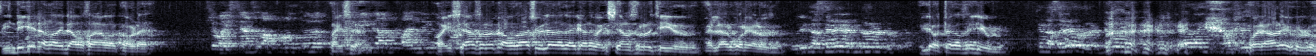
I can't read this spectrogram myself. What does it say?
സിൻഡിക്കേറ്റ് ആണ് അതിന്റെ അവസാന വാക്ക് അവിടെ. വൈസ് വൈസ് ചാൻസലർക്ക് അവകാശമില്ലാത്ത കാര്യമാണ് വൈസ് ചാൻസലർ ചെയ്തത് എല്ലാവർക്കും അറിയാലോ അത്. ഒരു കസേര രണ്ടുപേരുണ്ട് ഇല്ല ഒറ്റ കസേരയേ ഉള്ളൂ. ഒറ്റ കസേരയേ ഉള്ളൂ. ഒരാളേ ഉള്ളൂ.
